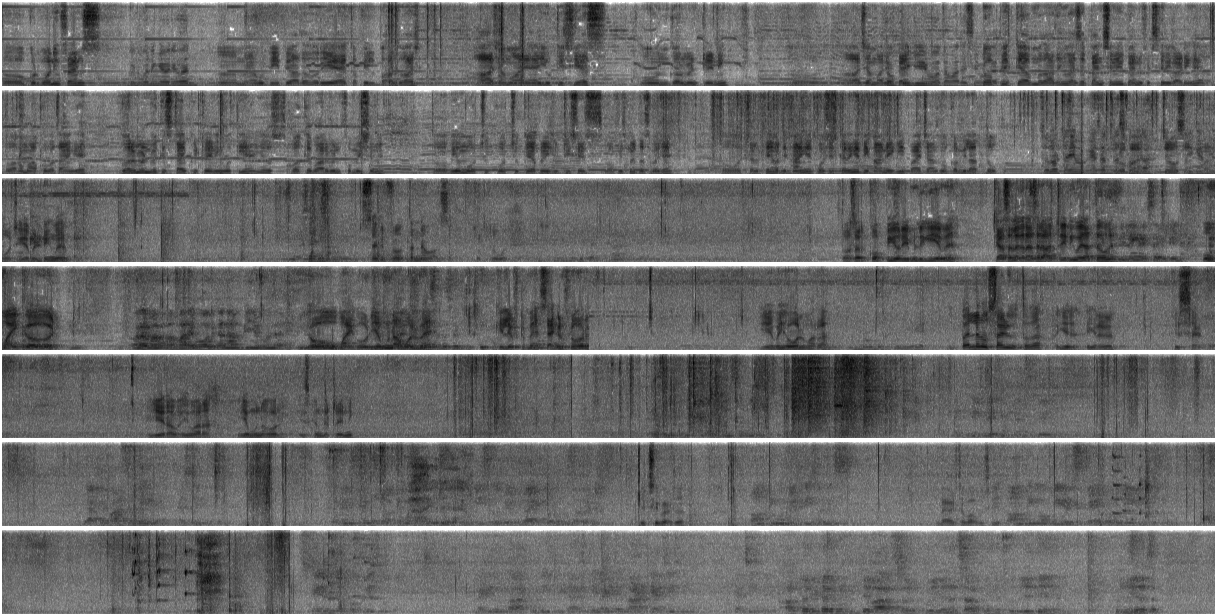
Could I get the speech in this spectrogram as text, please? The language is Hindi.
तो good morning friends good morning everyone मैं हूँ दीप यादव और ये है कपिल भारद्वाज। आज हम आए हैं यूटीसीएस ऑन गवर्नमेंट ट्रेनिंग और आज हमारी टॉपिक ही बहुत हमारे से टॉपिक क्या हम बता देंगे? वैसे पेंशनरी बेनिफिट्स के रिगार्डिंग है तो हम आपको बताएँगे गवर्नमेंट में किस टाइप की ट्रेनिंग होती है ये उस वक्त के बारे में इंफॉर्मेशन है। तो अभी हम पहुँच चुके हैं अपने यूटीसीएस ऑफ़िस में दस बजे। तो चलते हैं और दिखाएँगे कोशिश करेंगे दिखाने की बाई चांस मौका मिला तो। चलो टाइम हो गया सर चलो बाय चलो सर पहुँच गए बिल्डिंग में। सेकंड फ्लोर धन्यवाद सर तो सर कॉपी और ये मिल गई है हमें। कैसा लग रहा है सर आज ट्रेनिंग में जाते हुए? ओ माय गॉड और हमारे हॉल का नाम भी यमुना है। Oh my God Yamuna hall में की लिफ्ट में सेकंड फ्लोर ये भाई हॉल हमारा। पहले तो उस साइड होता था। ये ये रहा इस साइड। ये रहा भाई हमारा यमुना हॉल इसके अंदर ट्रेनिंग है पीछे बैठ जा। काउंटिंग ऑफ़ मिलिट्री सर्विस बैठ जा बाबू जी। Counting of period spent on duty stages of completion medical card to be retired ये मेडिकल कार्ड क्या चीज़ है क्या चीज़ है आफ्टर रिटायरमेंट के बाद सर कोई लेना चाहते हैं तो लेते हैं कोई नहीं रहता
